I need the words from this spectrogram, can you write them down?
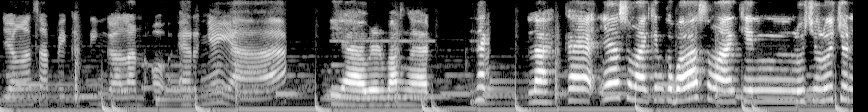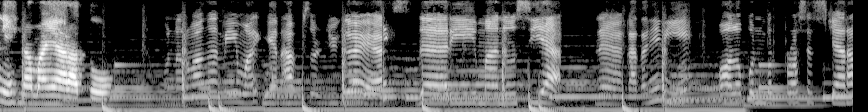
Jangan sampai ketinggalan OR-nya ya. Iya, benar banget. Nah, nah, kayaknya semakin ke bawah semakin lucu-lucu nih namanya Ratu. Bener banget nih, makin absurd juga ya. Next dari manusia. Nah, katanya nih, walaupun berproses secara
